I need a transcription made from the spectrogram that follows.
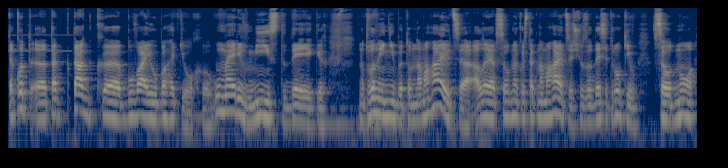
Так от, е, так, так е, буває у багатьох, у мерів міст деяких. От вони нібито намагаються, але все одно якось так намагаються, що за 10 років все одно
